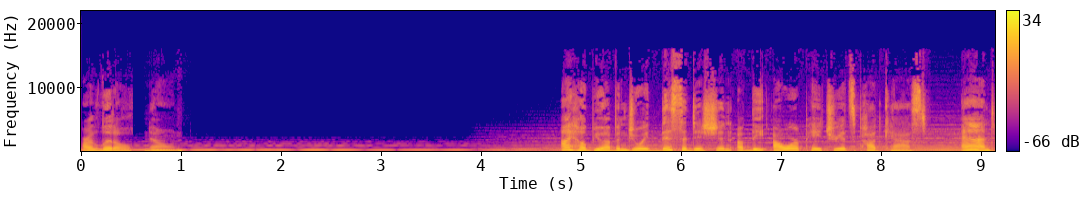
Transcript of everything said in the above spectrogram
are little known. I hope you have enjoyed this edition of the Our Patriots podcast and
